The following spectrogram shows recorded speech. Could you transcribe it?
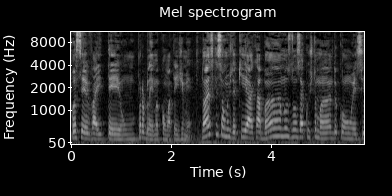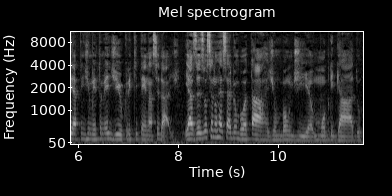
você vai ter um problema com o atendimento. Nós que somos daqui acabamos nos acostumando com esse atendimento medíocre que tem na cidade. E às vezes você não recebe um boa tarde, um bom dia, um obrigado.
